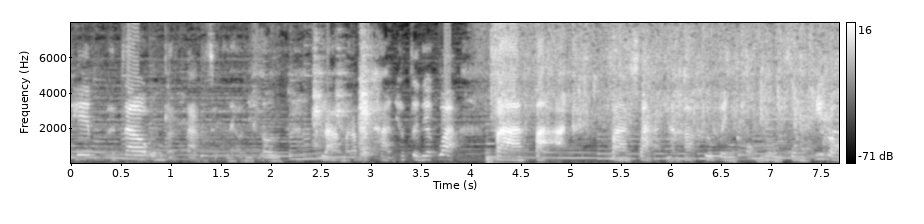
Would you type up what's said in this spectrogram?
เทพพระเจ้าองค์ต่างๆ เสร็จแล้วเนี่ยเราลามารับประทานเขาจะเรียกว่าปราศาสตร์ปราศาสตร์นะคะ คือเป็นของมงคลที่เรา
